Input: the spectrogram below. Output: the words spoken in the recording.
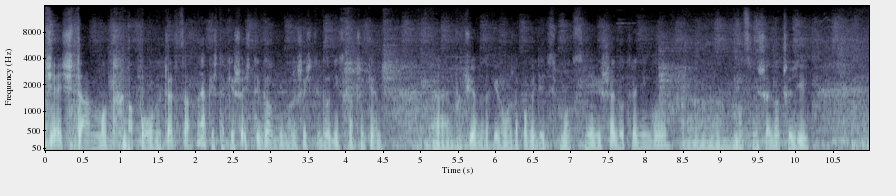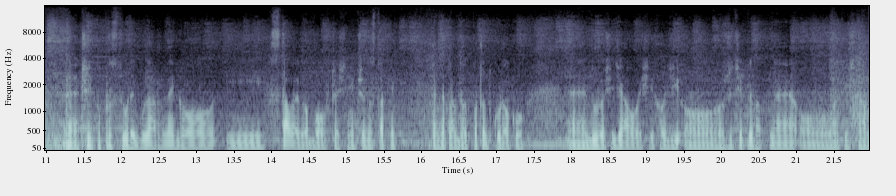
gdzieś tam od chyba połowy czerwca, no jakieś takie 6 tygodni, może 6 tygodni z haczykiem. E, Wróciłem do takiego, można powiedzieć, mocniejszego treningu, mocniejszego, czyli, czyli po prostu regularnego i stałego, bo wcześniej przez ostatnie, tak naprawdę od początku roku dużo się działo, jeśli chodzi o życie prywatne, o jakieś tam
